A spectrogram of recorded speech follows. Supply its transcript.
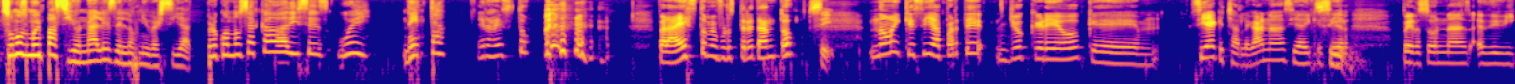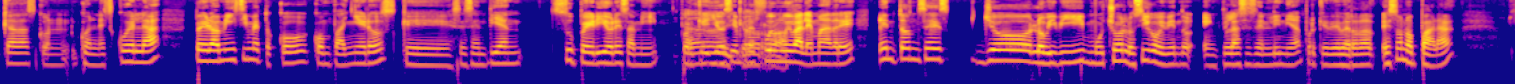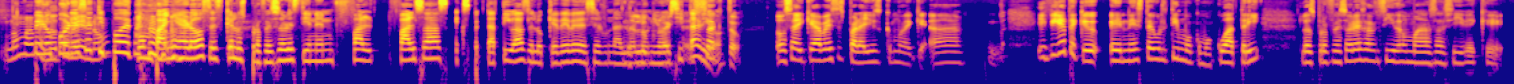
Somos muy pasionales de la universidad, pero cuando se acaba dices, güey, neta. ¿Era esto? ¿Para esto me frustré tanto? Sí. No, y que sí, aparte yo creo que mm, sí hay que echarle ganas, sí hay que ser personas dedicadas con, con la escuela, pero a mí sí me tocó compañeros que se sentían superiores a mí, porque yo siempre fui muy vale madre. Entonces yo lo viví mucho, lo sigo viviendo en clases en línea, porque de verdad eso no para. No mames, Pero por ese tipo de compañeros es que los profesores tienen falsas expectativas de lo que debe de ser un alumno, universitario. Exacto. O sea, y que a veces para ellos es como de que, ah, y fíjate que en este último como cuatri, los profesores han sido más así de que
